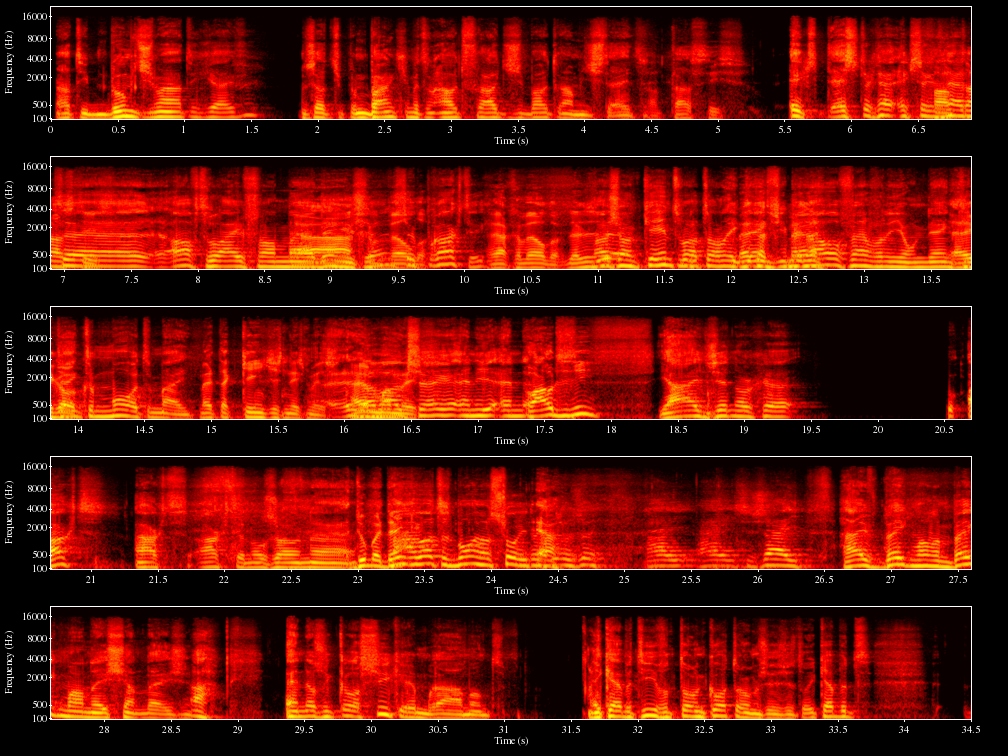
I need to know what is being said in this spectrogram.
Had hij bloemetjesmaten gegeven. Dan zat hij op een bankje met een oud vrouwtje zijn boterhammetjes te eten. Fantastisch. Ik, dat is toch, net- ik zeg net eh Afterlife van eh Ja? Dat is toch prachtig? Ja, geweldig. Dat is, Maar eh, zo'n kind wat dan, ik denk, dat- ik ben dat- wel fan van een jongen, denk, Ja, ik denk de moord ermee. met dat kindjes niks mis. Dat Helemaal wou ik zeggen. En, die, en Hoe oud is hij? ja, hij zit nog acht, acht, acht en al zo'n. Doe maar denken- Maar wat het mooi was, sorry, dat Ja. hij, hij, ze zei, hij heeft Beekman en Beekman is aan lezen. Ah. En dat is een klassieker in Brabant. Ik heb het hier van Toon Kortrooms is het. Ik heb het.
